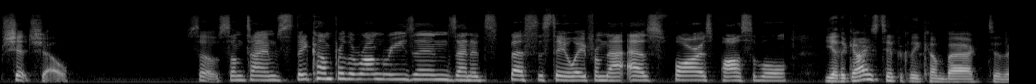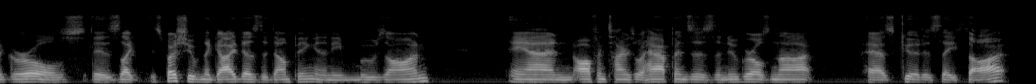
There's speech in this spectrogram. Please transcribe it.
shit show. So sometimes they come for the wrong reasons and it's best to stay away from that as far as possible yeah, the guys typically come back to the girls is like especially when the guy does the dumping and then he moves on. And oftentimes what happens is the new girl's not as good as they thought.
